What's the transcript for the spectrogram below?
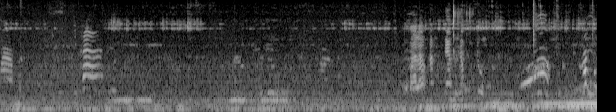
มาที่พา มาแล้วครับแต้มนึงครับดู คันหนู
